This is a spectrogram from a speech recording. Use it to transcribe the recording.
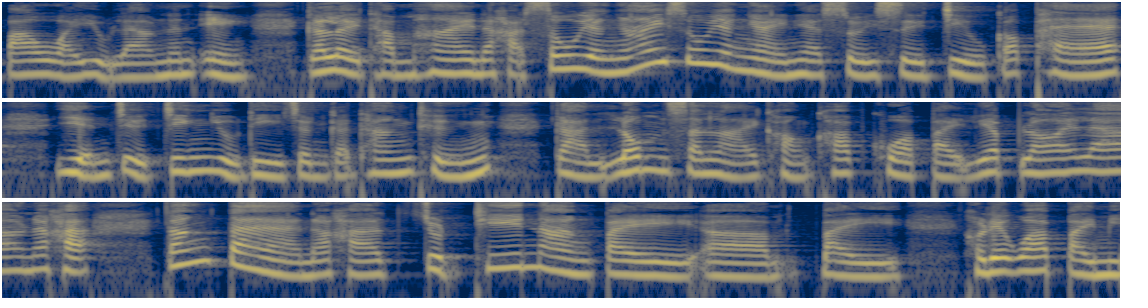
เป้าไว้อยู่แล้วนั่นเอง ก็เลยทำให้นะคะ สู้ยังไงสู้ยังไงเนี่ยซุยซือจิ๋วก็แพ้เหยียนจืดจิ้งอยู่ดีจนกระทั่งถึงการล่มสลายของครอบครัวไปเรียบร้อยแล้วนะคะ ตั้งแต่นะคะจุดที่นางไปไปเขาเรียกว่าไปมี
